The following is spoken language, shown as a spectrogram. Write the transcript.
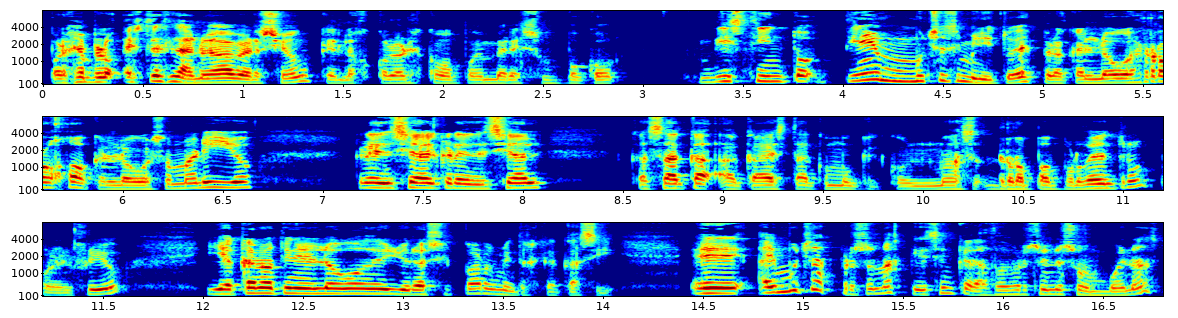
Por ejemplo, esta es la nueva versión, que los colores como pueden ver es un poco distinto. Tienen muchas similitudes, pero acá el logo es rojo, acá el logo es amarillo. Credencial, credencial. Casaca, acá está como que con más ropa por dentro, por el frío. Y acá no tiene el logo de Jurassic Park, mientras que acá sí. Eh, hay muchas personas que dicen que las dos versiones son buenas.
